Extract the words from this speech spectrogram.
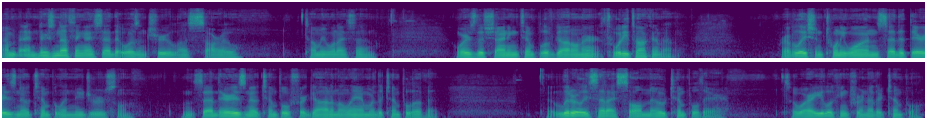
And there's nothing I said that wasn't true. Less sorrow. Tell me what I said. Where's the shining temple of God on earth? What are you talking about? Revelation 21 said that there is no temple in New Jerusalem. It said there is no temple for God and the Lamb or the temple of it. It literally said, I saw no temple there. So why are you looking for another temple?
